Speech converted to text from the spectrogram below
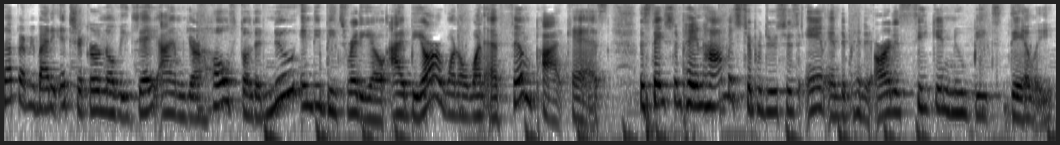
up, everybody? It's your girl Novi J. I am your host on the new Indie Beats Radio IBR 101 FM podcast, the station paying homage to producers and independent artists seeking new beats daily.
